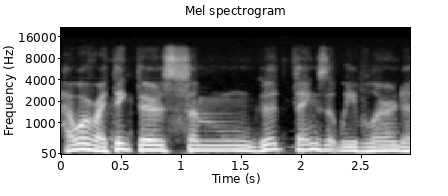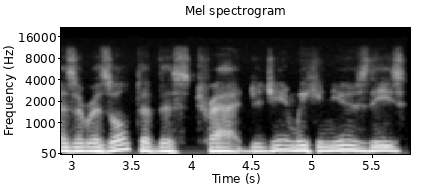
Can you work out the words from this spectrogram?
However, I think there's some good things that we've learned as a result of this tragedy, and we can use these,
